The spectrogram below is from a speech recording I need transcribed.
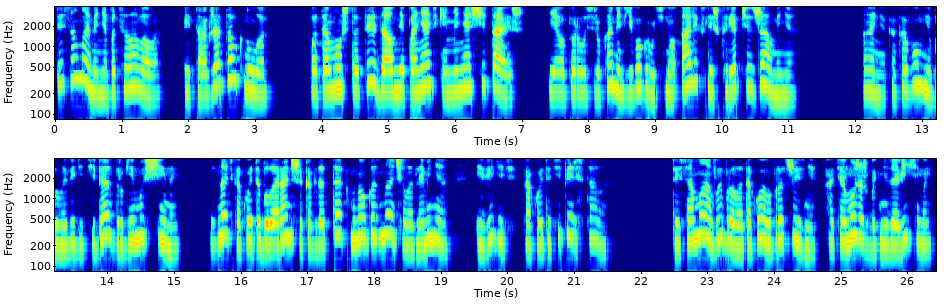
Ты сама меня поцеловала и также оттолкнула. Потому что ты дал мне понять, кем меня считаешь. Я уперлась руками в его грудь, но Алекс лишь крепче сжал меня. Аня, каково мне было видеть тебя с другим мужчиной, Знать, какой ты была раньше, когда так много значила для меня, и видеть, какой ты теперь стала. Ты сама выбрала такой образ жизни, хотя можешь быть независимой,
